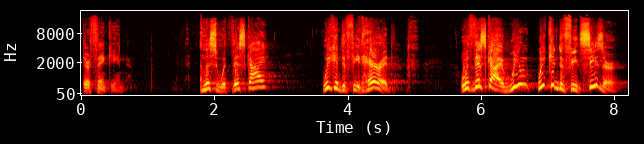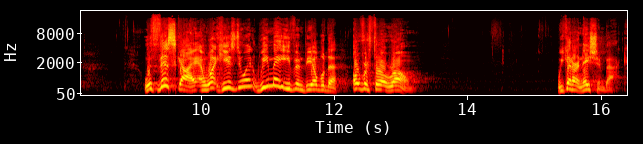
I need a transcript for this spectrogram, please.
they're thinking. And listen, with this guy, we can defeat Herod. With this guy, we, we can defeat Caesar. With this guy and what he's doing, we may even be able to overthrow Rome. We get our nation back.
